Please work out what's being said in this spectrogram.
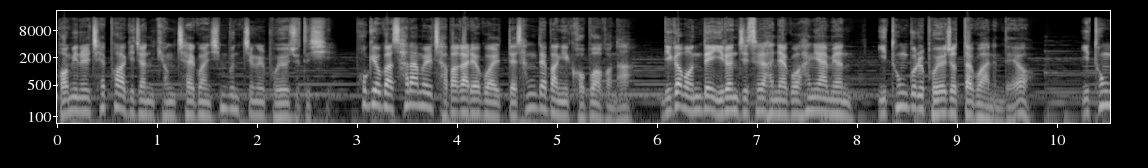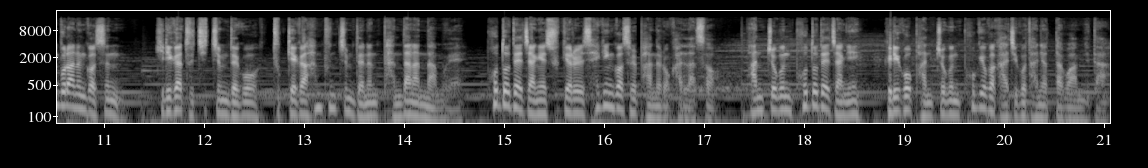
범인을 체포하기 전 경찰관 신분증을 보여주듯이 포교가 사람을 잡아가려고 할 때 상대방이 거부하거나 네가 뭔데 이런 짓을 하냐고 항의하면 이 통부를 보여줬다고 하는데요. 이 통부라는 것은 길이가 두 치쯤 되고 두께가 한 푼쯤 되는 단단한 나무에 포도대장의 수결을 새긴 것을 반으로 갈라서 반쪽은 포도대장이 그리고 반쪽은 포교가 가지고 다녔다고 합니다.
